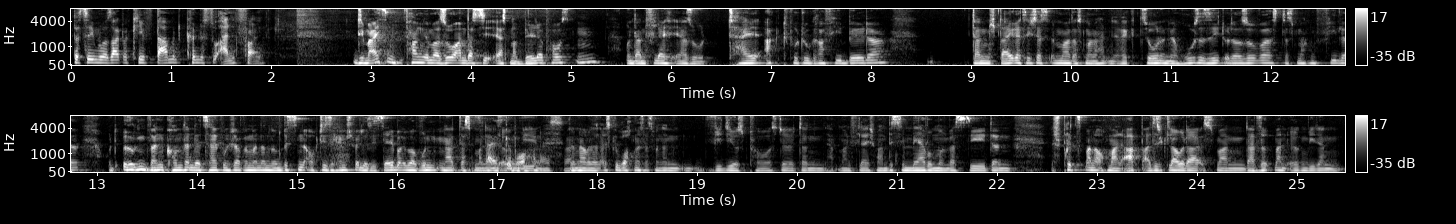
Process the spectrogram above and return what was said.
dass irgendwo sagt, okay, damit könntest du anfangen? Die meisten fangen immer so an, dass sie erstmal Bilder posten und dann vielleicht eher so Teilaktfotografie-Bilder. Dann steigert sich das immer, dass man halt eine Erektion in der Hose sieht oder sowas. Das machen viele. Und irgendwann kommt dann der Zeitpunkt, ich glaube, wenn man dann so ein bisschen auch diese Hemmschwelle sich selber überwunden hat, dass man Das dann Eis irgendwie, gebrochen ist, genau, das Eis gebrochen ist, dass man dann Videos postet, dann hat man vielleicht mal ein bisschen mehr, wo man was sieht, dann spritzt man auch mal ab. Also ich glaube, da ist man, da wird man irgendwie dann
